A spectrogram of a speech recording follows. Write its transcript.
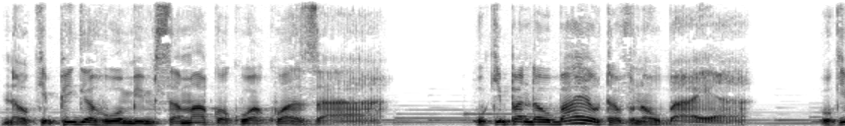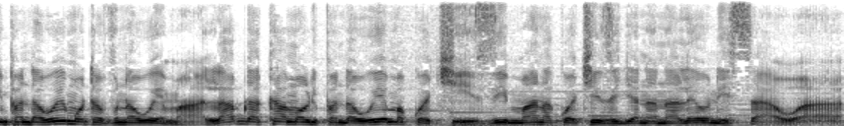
Na ukipiga huombi msamaha kwa kuwakwaza. Ukipanda ubaya utavuna ubaya. Ukipanda wema utavuna wema, labda kama ulipanda wema kwa chizi, maana kwa chizi jana na leo ni sawa.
